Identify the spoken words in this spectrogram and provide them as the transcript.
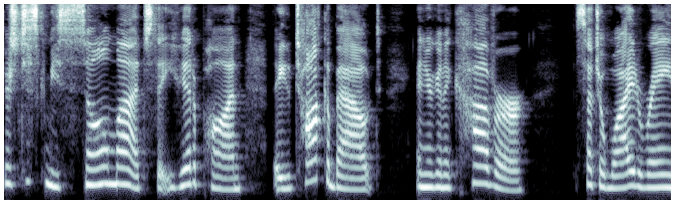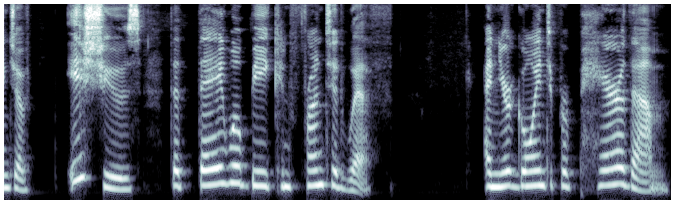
there's just going to be so much that you hit upon that you talk about, and you're going to cover such a wide range of issues that they will be confronted with. And you're going to prepare them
